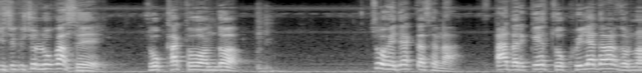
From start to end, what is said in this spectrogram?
কিছু কিছু লোক আছে, চোখ থাকতো অন্ধ। চোখে দেখতেছে না। তাদেরকে চোখ খুলে দেওয়ার জন্য।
